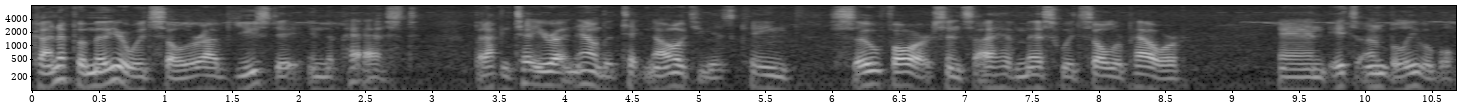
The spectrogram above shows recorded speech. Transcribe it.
kind of familiar with solar I've used it in the past but I can tell you right now the technology has came so far since I have messed with solar power and it's unbelievable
